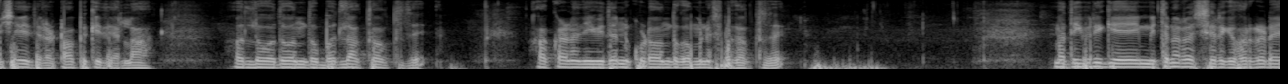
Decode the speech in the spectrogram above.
ವಿಷಯ ಇದೆಯಲ್ಲ ಟಾಪಿಕ್ ಇದೆಯಲ್ಲ, ಅದು ಅದು ಒಂದು ಬದಲಾಗ್ತಾ ಹೋಗ್ತದೆ. ಆ ಕಾರಣ ನೀವು ಇದನ್ನು ಕೂಡ ಒಂದು ಗಮನಿಸಬೇಕಾಗ್ತದೆ. ಮತ್ತು ಇವರಿಗೆ ಮಿಥುನ ರಾಶಿಯವರಿಗೆ ಹೊರಗಡೆ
